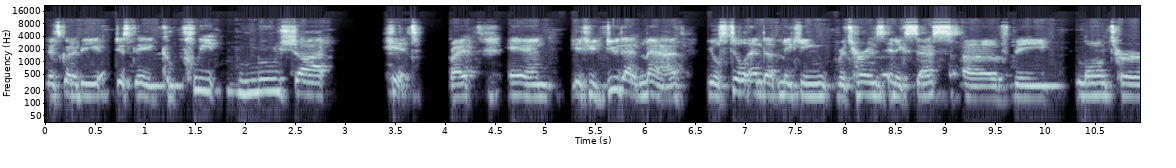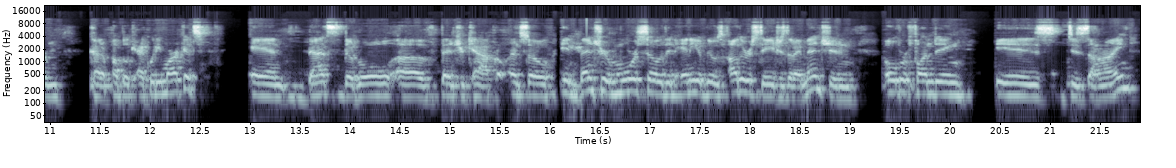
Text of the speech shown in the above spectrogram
that's going to be just a complete moonshot hit, right? And if you do that math, you'll still end up making returns in excess of the long term kind of public equity markets. And that's the role of venture capital. And so, in venture, more so than any of those other stages that I mentioned, overfunding is designed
